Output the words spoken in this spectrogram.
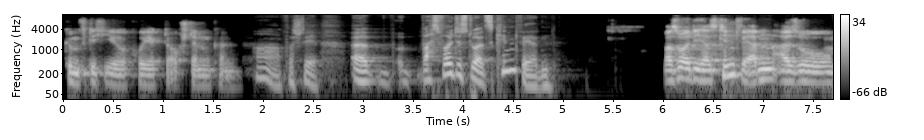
künftig ihre Projekte auch stemmen können. Ah, verstehe. Äh, was wolltest du als Kind werden? Was wollte ich als Kind werden? Also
